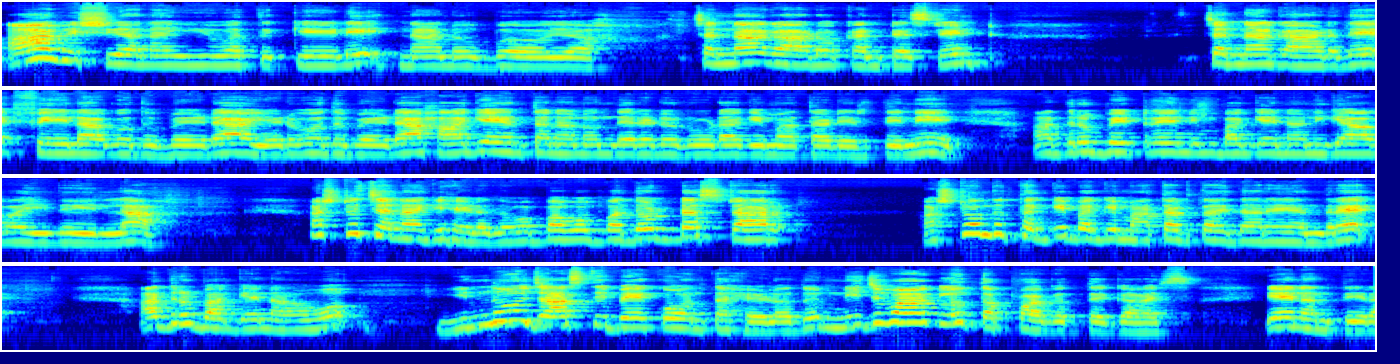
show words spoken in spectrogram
ಆ ವಿಷಯನ ಇವತ್ತು ಕೇಳಿ ನಾನು ಬ ಚೆನ್ನಾಗಿ ಆಡೋ ಕಂಟೆಸ್ಟೆಂಟ್ ಚೆನ್ನಾಗಿ ಆಡದೆ ಫೇಲ್ ಆಗೋದು ಬೇಡ, ಎಡವೋದು ಬೇಡ, ಹಾಗೆ ಅಂತ ನಾನು ಒಂದೆರಡು ರೂಢಾಗಿ ಮಾತಾಡಿರ್ತೀನಿ. ಅದ್ರ ಬಿಟ್ಟರೆ ನಿಮ್ಮ ಬಗ್ಗೆ ನನಗೆ ಯಾವ ಇದು ಇಲ್ಲ. ಅಷ್ಟು ಚೆನ್ನಾಗಿ ಹೇಳೋದು. ಒಬ್ಬ ಒಬ್ಬ ದೊಡ್ಡ ಸ್ಟಾರ್ ಅಷ್ಟೊಂದು ತಗ್ಗಿ ಬಗ್ಗೆ ಮಾತಾಡ್ತಾ ಇದ್ದಾರೆ ಅಂದರೆ ಅದ್ರ ಬಗ್ಗೆ ನಾವು ಇನ್ನೂ ಜಾಸ್ತಿ ಬೇಕು ಅಂತ ಹೇಳೋದು ನಿಜವಾಗ್ಲೂ ತಪ್ಪಾಗುತ್ತೆ ಗಾಯ್ಸ್ ಏನಂತೀರ?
